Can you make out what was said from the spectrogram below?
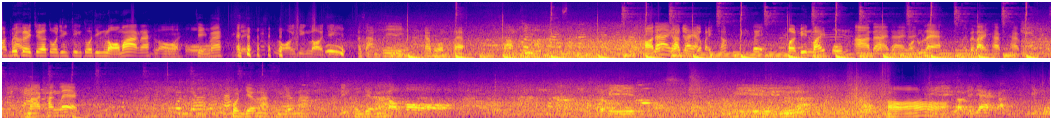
ครับไม่เคยเจอตัวจริง ๆ ตัวจริงหล่อมากนะหล่อโอ้ยจริงไหม เจ๋งหล่อจริงหล่อจริงมาสามที่ครับผมครับสามที่อ๋อได้ครับเดี๋ยวได้คเดี๋รัยวบไปนะเต้เปิดบินไว้ปุ๋มอ่าได้ได้ขอดูแลไม่เป็นไรครับครับ มาครั้งแรก คนเยอะด้วยนะคนเยอะมาก คนเยอะมาก คนเยอะมาก เราก็จะมีมีเนื้อ อ๋อ เราจะแยกกันมีหมู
